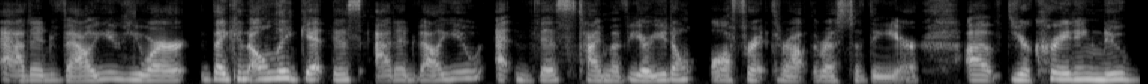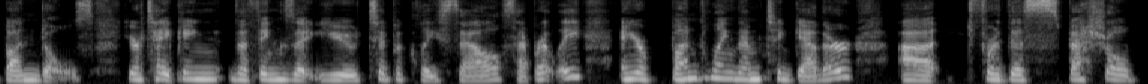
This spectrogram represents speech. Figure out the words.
added value. You are they can only get this added value at this time of year. You don't offer it throughout the rest of the year. Uh, you're creating new bundles. You're taking the things that you typically sell separately and you're bundling them together uh, for this special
